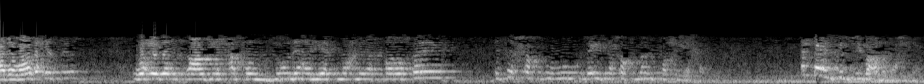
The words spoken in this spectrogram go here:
هذا واضح يصير وإذا القاضي حكم دون أن يسمع من الطرفين يصير حكمه ليس حكما صحيحا. حتى يمكن في بعض الأحيان.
